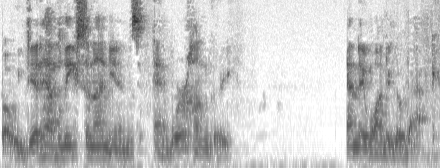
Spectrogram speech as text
but we did have leeks and onions, and we're hungry. And they wanted to go back.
